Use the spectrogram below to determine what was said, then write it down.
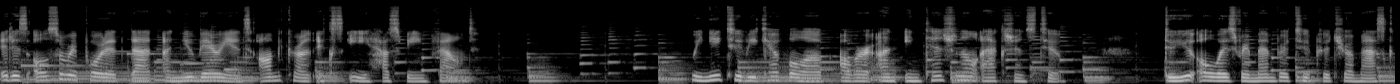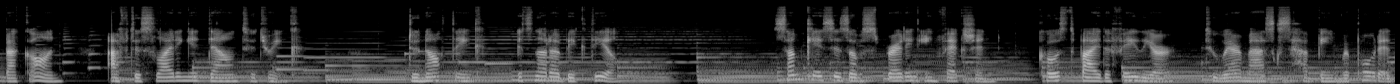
It is also reported that a new variant Omicron XE has been found. We need to be careful of our unintentional actions too. Do you always remember to put your mask back on after sliding it down to drink? Do not think it's not a big deal. Some cases of spreading infection caused by the failure to wear masks have been reported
